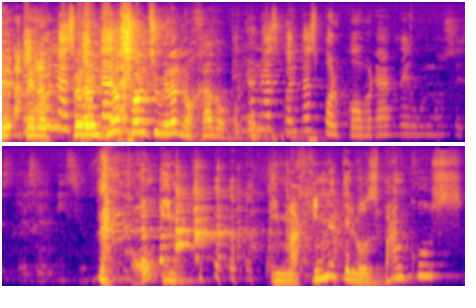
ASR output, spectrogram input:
eh, pero, pero el dios Sol se hubiera enojado. Porque, Tengo unas cuentas por cobrar de unos este, servicios. Oh, im- imagínate, los bancos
